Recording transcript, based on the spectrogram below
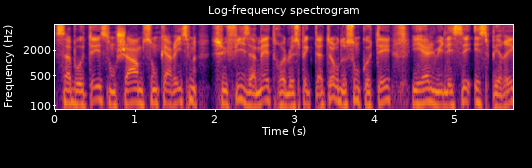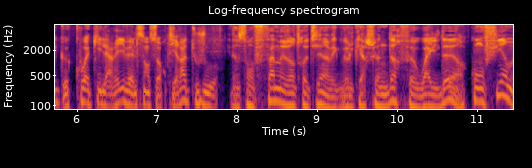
Sa beauté, son charme, son charisme suffisent à mettre le spectateur de son côté et à lui laisser espérer que quoi qu'il arrive, elle s'en sortira toujours. dans son fameux entretien avec Volker Schlendorf, Wilder confirme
